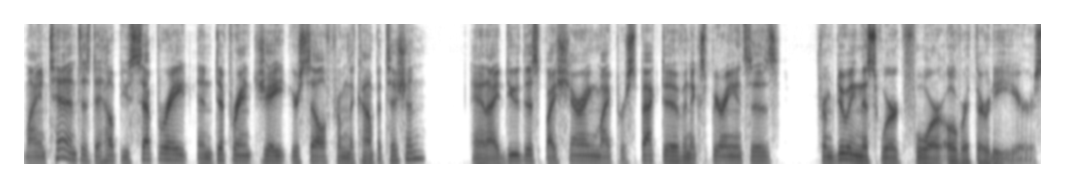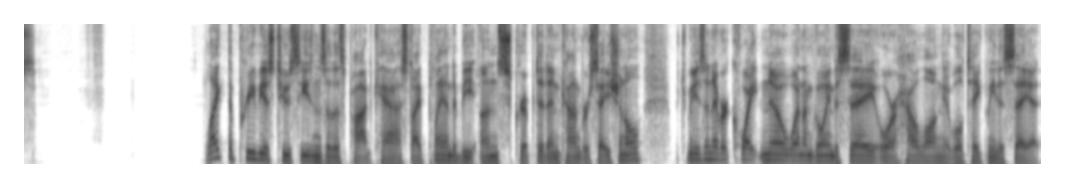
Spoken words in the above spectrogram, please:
My intent is to help you separate and differentiate yourself from the competition, and I do this by sharing my perspective and experiences from doing this work for over 30 years. Like the previous two seasons of this podcast, I plan to be unscripted and conversational, which means I never quite know what I'm going to say or how long it will take me to say it.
